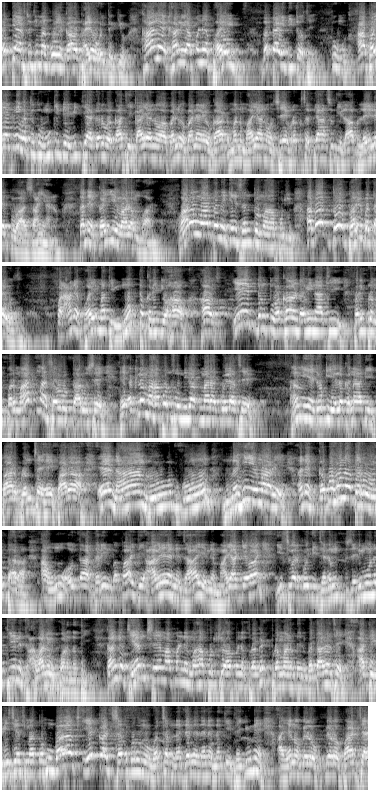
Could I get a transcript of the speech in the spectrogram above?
અત્યાર સુધીમાં કોઈએ કાળ ભાળ્યો હોય તો કયો? ખાલે ખાલી આપણને ભય બતાવી દીધો છે. તું આ ભય જ નહીં વધતું તું મૂકી દે મિથ્યા ગર્વ કાચી કાયાનો આ બન્યો બનાયો ઘાટ. મન માયાનો છે વૃક્ષ, ત્યાં સુધી લાભ લઈ લે તું આ સાયાનો. તને કહીએ વારંવાર વારંવાર તને કે સંતો મહાપુરુષ, આ બધો ભય બતાવ્યો છે. પણ આને ભયમાંથી મુક્ત કરી દો હાવ. હાવ, એકદમ તું અખંડ અવિનાથી પરિબ્રહ્મ પરમાત્મા સ્વરૂપ તારું છે. એટલે મહાપુરુષો નિરાત મહારાજ બોલ્યા છે હમ એ જોગી લખનાદી, પાર બ્રહ્મ છે હે પારા. એ નામ રૂપ ગુણ નહીં અમારે. અને કબહુ ન ભરો ઉતારા. આ હું અવતાર ધરીને બાપા જે આવે અને જાય એને માયા કહેવાય. ઈશ્વર કોઈ દી જન્મ જન્મો નથી અને જવાનું પણ નથી. કારણ કે જેમ સેમ આપણને મહાપુરુષો આપણને પ્રગટ પ્રમાણ દઈને બતાવે છે. આથી વિશેષમાં તો હું બસ એક જ સદગુરુનું વચન જેને જેને નક્કી થઈ ગયું ને, આ એનો બેલો બેડો પાઠ છે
